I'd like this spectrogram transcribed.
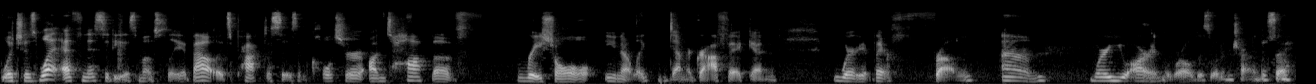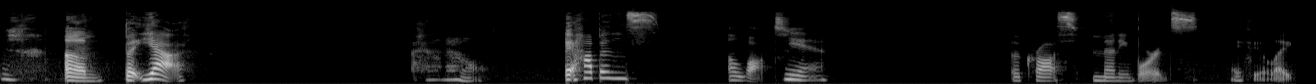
which is what ethnicity is mostly about. It's practices and culture on top of racial, you know, like demographic and where they're from, um, where you are in the world is what I'm trying to say. Mm-hmm. Um, but yeah, I don't know. It happens a lot. Yeah. Across many boards, I feel like.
